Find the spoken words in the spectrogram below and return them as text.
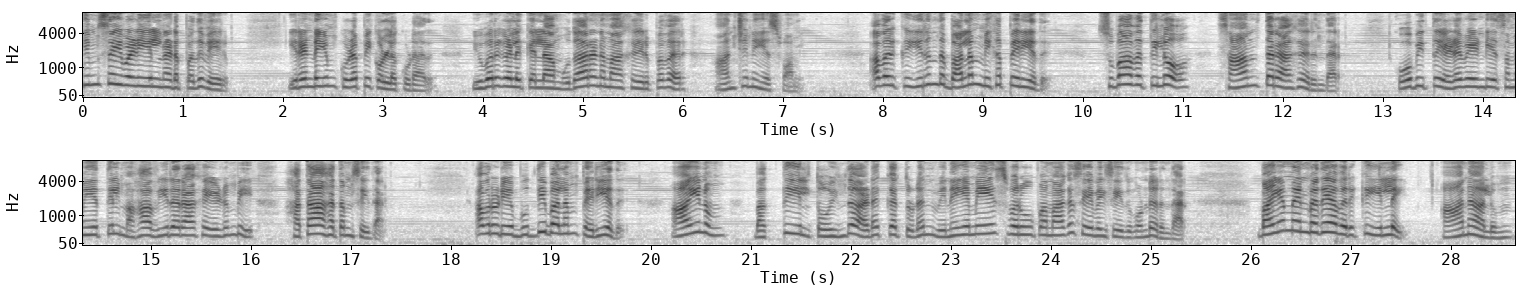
ஹிம்சை வழியில் நடப்பது வேறு. இரண்டையும் குழப்பிக் கொள்ளக்கூடாது. இவர்களுக்கெல்லாம் உதாரணமாக இருப்பவர் ஆஞ்சநேய சுவாமி அவருக்கு இருந்த பலம் மிகப்பெரியது. சுபாவத்திலோ சாந்தராக இருந்தார். கோபித்து எழ வேண்டிய சமயத்தில் மகாவீரராக எழும்பி ஹதாஹதம் செய்தார். அவருடைய புத்தி பலம் பெரியது. ஆயினும் பக்தியில் தோய்ந்து அடக்கத்துடன் வினயமே ஸ்வரூபமாக சேவை செய்து கொண்டு இருந்தார். பயம் என்பதே அவருக்கு இல்லை. ஆனாலும்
